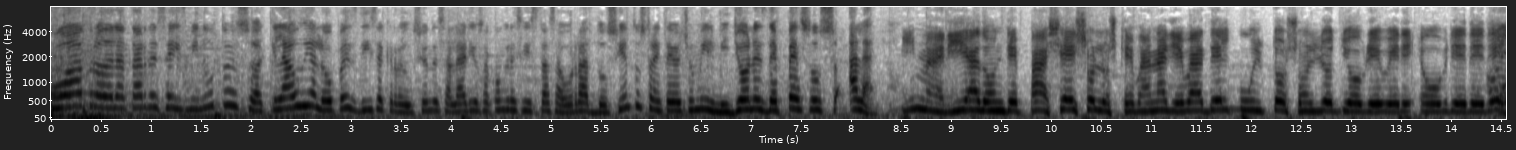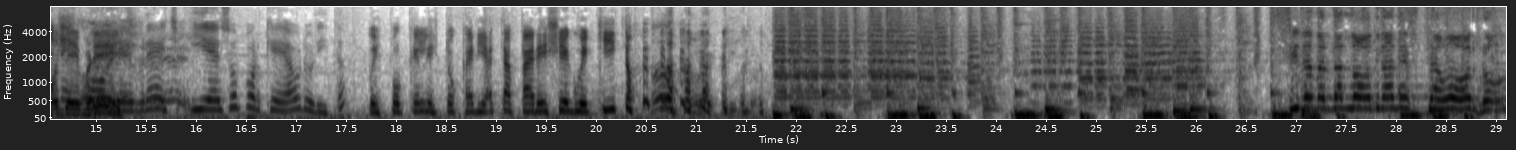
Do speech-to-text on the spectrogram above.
4 de la tarde, 6 minutos. Claudia López dice que reducción de salarios a congresistas ahorra 238 mil millones de pesos al año. Y María, donde pase eso, los que van a llevar del bulto son los de Obre, Obrederech. Odebrecht. ¿Y eso por qué, Aurorita? Pues porque les tocaría tapar ese huequito. Si de verdad logran este ahorro,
